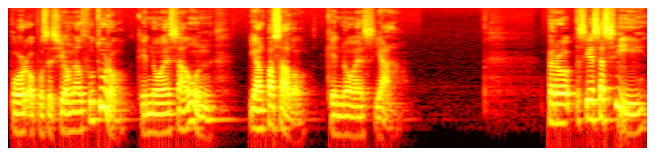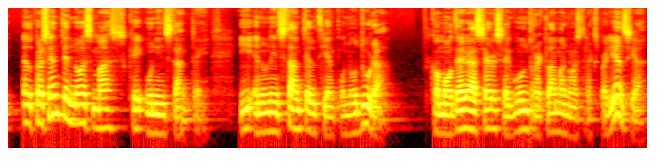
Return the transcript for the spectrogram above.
por oposición al futuro, que no es aún, y al pasado, que no es ya. Pero si es así, el presente no es más que un instante, y en un instante el tiempo no dura, como debe hacer según reclama nuestra experiencia.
